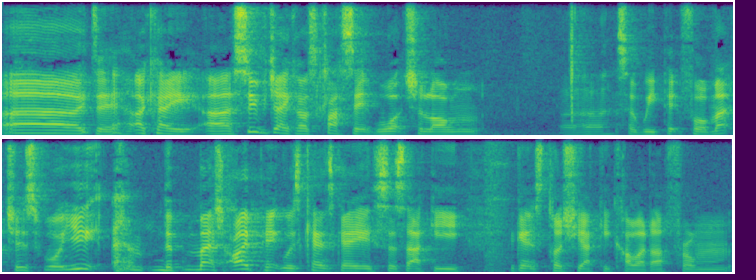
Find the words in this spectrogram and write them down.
uh, dear. Okay, uh, Super J Classic watch along uh-huh. So we picked four matches for you. the match I picked was Kensuke Sasaki against Toshiaki Kawada from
